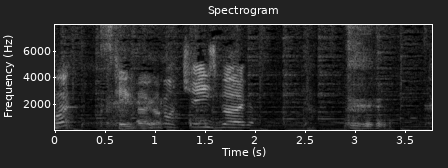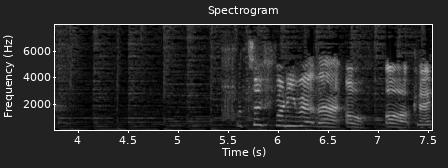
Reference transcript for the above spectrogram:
What? Cheeseburger. Oh, cheeseburger. What's so funny about that? Oh, oh, okay.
